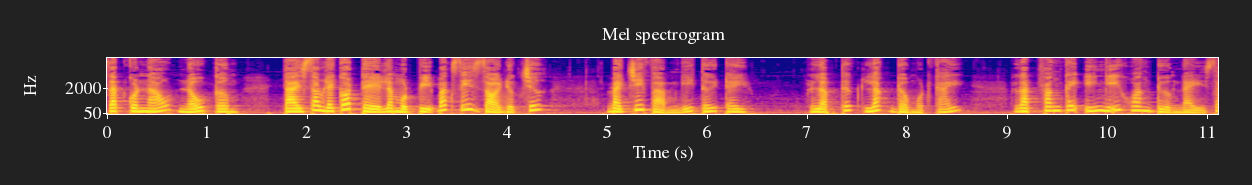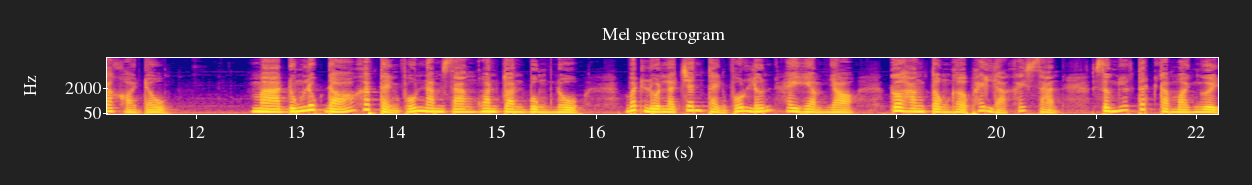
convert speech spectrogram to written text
giặt quần áo, nấu cơm. Tại sao lại có thể là một vị bác sĩ giỏi được chứ? Bạch Chi Phạm nghĩ tới đây. Lập tức lắc đầu một cái. Gặt phăng cái ý nghĩ hoang đường này ra khỏi đầu. Mà đúng lúc đó khắp thành phố Nam Giang hoàn toàn bùng nổ. Bất luận là trên thành phố lớn hay hẻm nhỏ, cơ hàng tổng hợp hay là khách sạn, dường như tất cả mọi người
